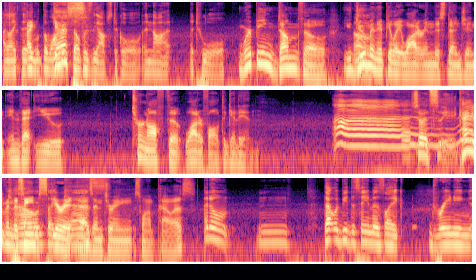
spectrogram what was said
I like that I the water guess- itself is the obstacle and not a tool. We're being dumb though. You do Oh. manipulate water in this dungeon in that you turn off the waterfall to get in. Uh, So it's kind of in the same spirit as entering Swamp Palace. I don't. Mm, that would be the same as like draining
